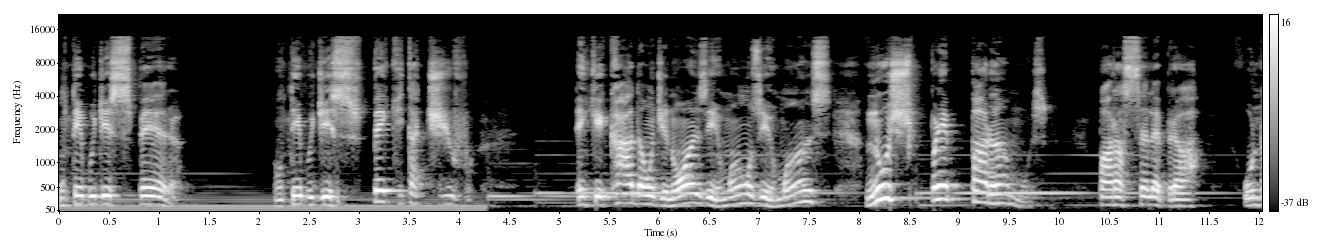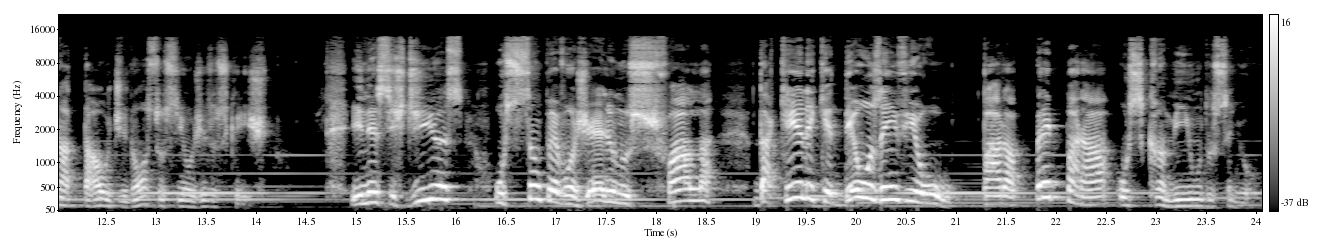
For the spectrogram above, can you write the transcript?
um tempo de espera, um tempo de expectativa. em que cada um de nós, irmãos e irmãs, nos preparamos para celebrar o Natal de nosso Senhor Jesus Cristo. E nesses dias, o Santo Evangelho nos fala daquele que Deus enviou para preparar os caminhos do Senhor,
